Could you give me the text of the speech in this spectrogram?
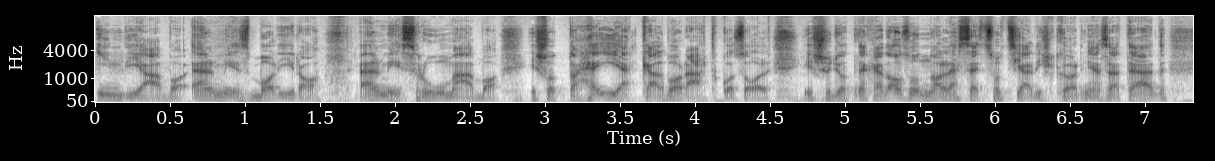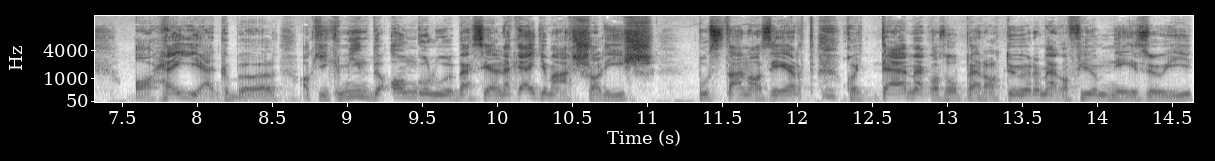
Indiába, elmész Balira, elmész Rómába, és ott a helyiekkel barátkozol, és hogy ott neked azonnal lesz egy szociális környezeted a helyiekből, akik mind angolul beszélnek egymással is, pusztán azért, hogy te, meg az operatőr, meg a filmnézői,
